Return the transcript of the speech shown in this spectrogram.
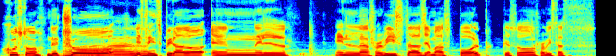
justo, de hecho, Ah. está inspirado en el, En las revistas llamadas Pulp, que son revistas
